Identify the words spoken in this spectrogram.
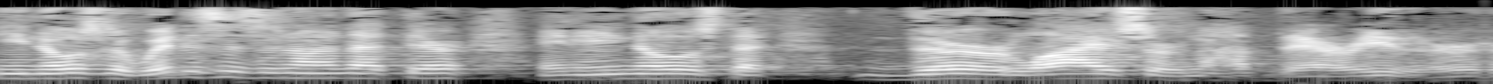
He knows the witnesses are not there, and he knows that their lives are not there either.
